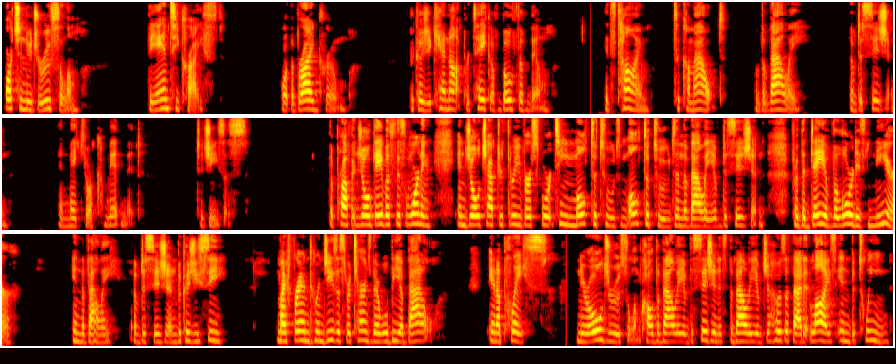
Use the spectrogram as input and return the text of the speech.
or to New Jerusalem, the Antichrist or the bridegroom, because you cannot partake of both of them. It's time to come out of the valley of decision and make your commitment to Jesus. The prophet Joel gave us this warning in Joel chapter 3, verse 14 multitudes, multitudes in the valley of decision, for the day of the Lord is near in the valley of decision. Because you see, my friend, when Jesus returns, there will be a battle in a place near Old Jerusalem called the Valley of Decision. It's the Valley of Jehoshaphat. It lies in between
